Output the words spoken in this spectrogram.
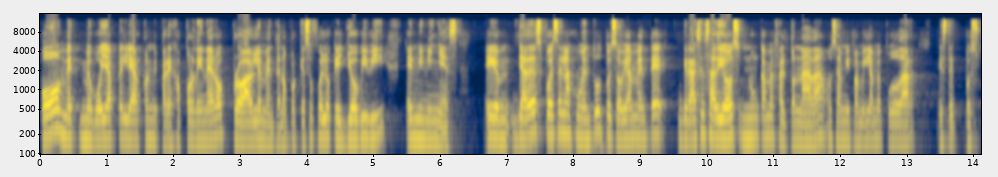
o me, me, voy a pelear con mi pareja por dinero, probablemente, ¿no? Porque eso fue lo que yo viví en mi niñez. Em, ya después en la juventud, pues obviamente, gracias a Dios, nunca me faltó nada. O sea, mi familia me pudo dar, este, pues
